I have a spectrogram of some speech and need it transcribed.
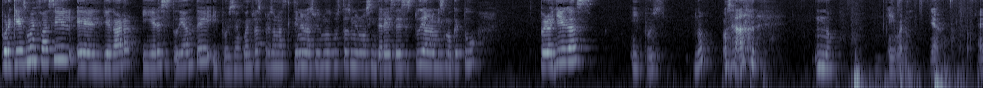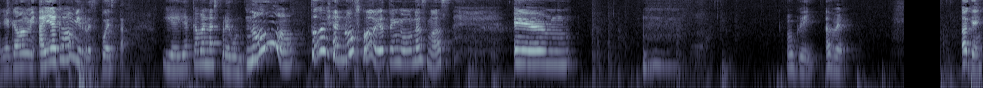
Porque es muy fácil el llegar y eres estudiante y pues encuentras personas que tienen los mismos gustos, mismos intereses, estudian lo mismo que tú, pero llegas y pues no, o sea, no. Y bueno, ya. Ahí acaba mi, ahí acaba mi respuesta. Y ahí acaban las preguntas. No, todavía no, todavía tengo unas más. Eh... Ok, a ver. Ok,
